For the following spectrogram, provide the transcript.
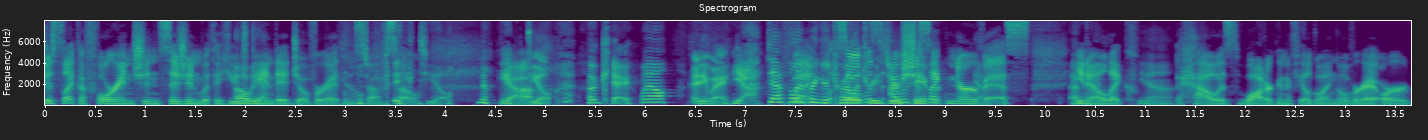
just like a four inch incision with a huge Oh, yeah. bandage over it and No stuff. big So, deal. No big Yeah. deal. Okay. Well, anyway, yeah. definitely But- bring your so toiletries. was, your I was just like shaver- nervous, Okay. you know, like Yeah. how is water going to feel going over it or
